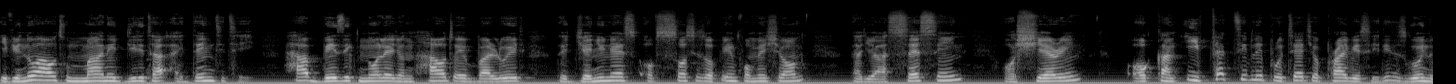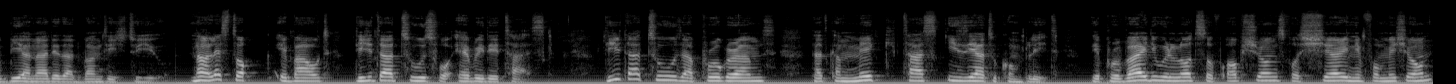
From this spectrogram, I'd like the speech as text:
If you know how to manage digital identity, have basic knowledge on how to evaluate the genuineness of sources of information that you are accessing or sharing, or can effectively protect your privacy, this is going to be an added advantage to you. Now, let's talk about digital tools for everyday tasks. Digital tools are programs that can make tasks easier to complete. They provide you with lots of options for sharing information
